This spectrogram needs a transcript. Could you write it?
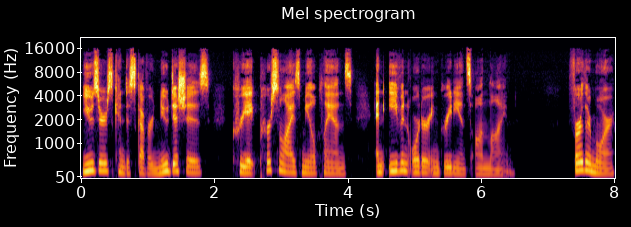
Users can discover new dishes, create personalized meal plans, and even order ingredients online. Furthermore,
